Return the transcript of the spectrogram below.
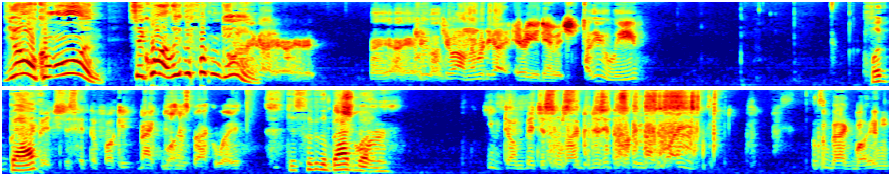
Yo, come on, Saquon, leave the fucking game. alright, alright. Alright, alright, I'm done. Chill out, remember they got area damage. How do you leave? Click back. Bitch, just hit the fucking back You button. just back away. Just click the back Sure. button. You dumb bitch, just so simple. Just hit the fucking back button. What's the back button?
